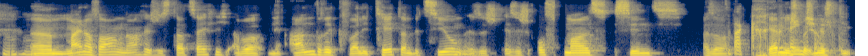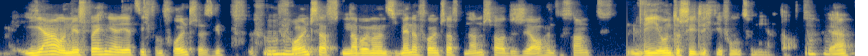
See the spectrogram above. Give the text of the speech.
Mhm. Ähm, meiner Erfahrung nach ist es tatsächlich aber eine andere Qualität an Beziehungen. Es ist, es ist oftmals sind also, gell, wir, wir, ja, und wir sprechen ja jetzt nicht von Freundschaft. Es gibt mhm. Freundschaften, aber wenn man sich Männerfreundschaften anschaut, ist ja auch interessant, wie unterschiedlich die funktionieren dort. Mhm. Ja?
